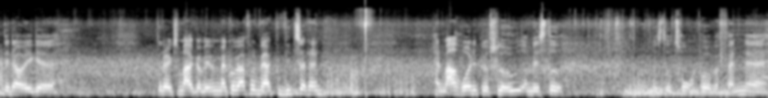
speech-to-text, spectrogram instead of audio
det er der jo ikke, øh, det er der ikke så meget at gøre ved, men man kunne i hvert fald mærke på Victor, at han, han meget hurtigt blev slået ud og mistede, mistede troen på, hvad fanden, uh,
